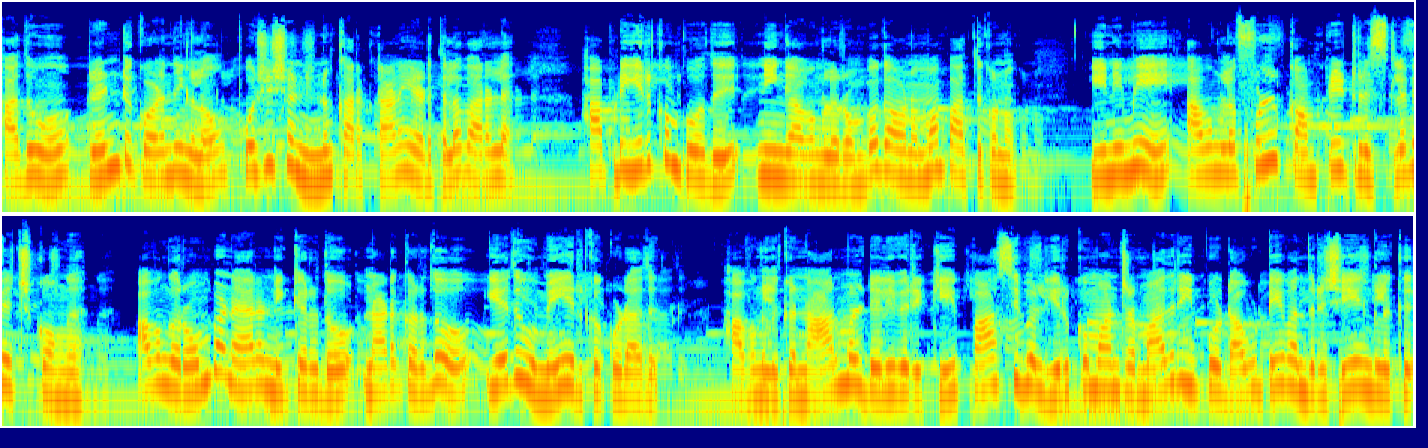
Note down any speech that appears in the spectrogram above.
அதுவும் ரெண்டு குழந்தைங்களும் பொசிஷன் இன்னும் கரெக்டான இடத்துல வரல. அப்படி இருக்கும் போது நீங்க அவங்கள ரொம்ப கவனமா பாத்துக்கணும் இனிமே அவங்கள ஃபுல் கம்ப்ளீட் ரிஸ்க்ல வச்சுக்கோங்க. அவங்க ரொம்ப நேரம் நிக்கிறதோ நடக்கிறதோ எதுவுமே இருக்கக்கூடாது. அவங்களுக்கு நார்மல் டெலிவரிக்கு பாசிபிள் இருக்குமான்ற மாதிரி இப்போ டவுட்டே வந்துருச்சு எங்களுக்கு.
